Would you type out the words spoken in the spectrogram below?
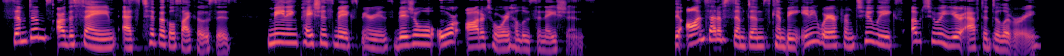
Symptoms are the same as typical psychosis, meaning patients may experience visual or auditory hallucinations. The onset of symptoms can be anywhere from two weeks up to a year after delivery.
